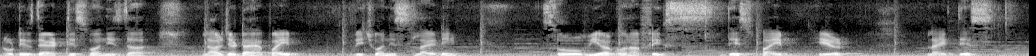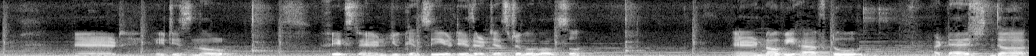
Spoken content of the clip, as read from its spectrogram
notice that this one is the larger dia pipe which one is sliding so we are gonna fix this pipe here like this. And it is now fixed and you can see it is adjustable also. And now we have to attach the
